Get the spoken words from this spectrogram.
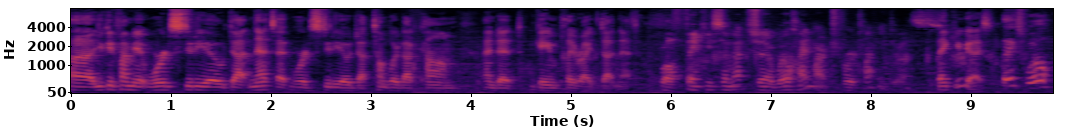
Uh, you can find me at wordstudio.net, at wordstudio.tumblr.com, and at gameplaywright.net. Well, thank you so much, uh, Will Hindmarch, for talking to us. Thank you guys. Thanks, Will.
